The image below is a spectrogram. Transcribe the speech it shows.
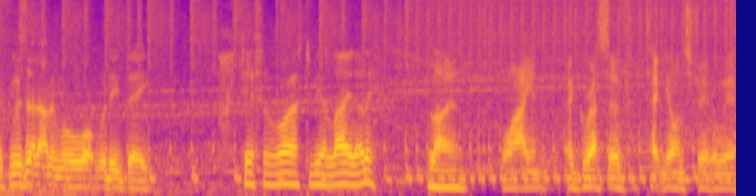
If he was an animal, what would he be? Jason Roy has to be a lion, doesn't he? Lion. Lion. Aggressive, take you on straight away.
